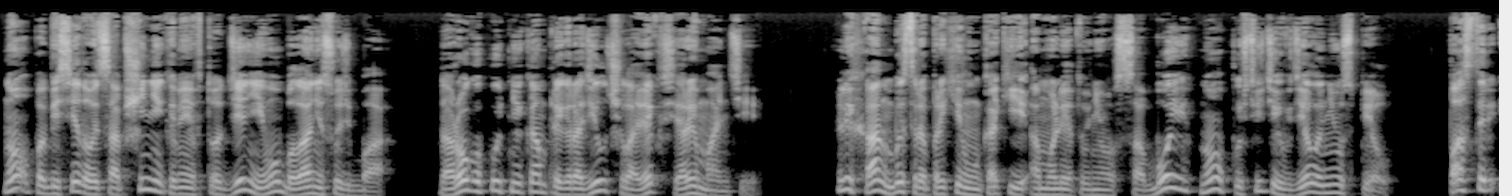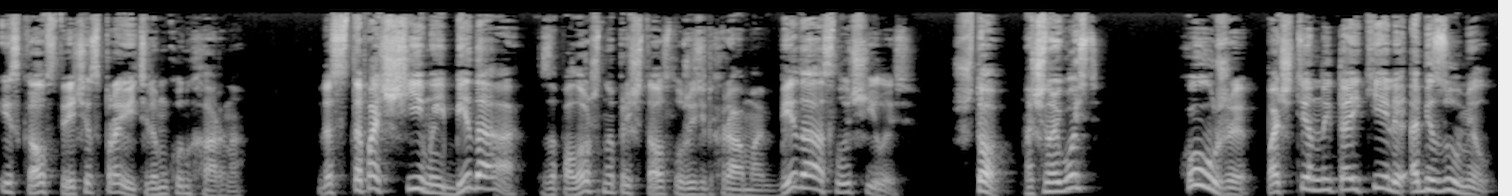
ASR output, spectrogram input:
Но побеседовать с общинниками в тот день ему была не судьба. Дорогу путникам преградил человек в серой мантии. Лихан быстро прикинул, какие амулеты у него с собой, но пустить их в дело не успел. Пастырь искал встречи с правителем Кунхарна. «Достопочтимый, беда!» – заполошно причитал служитель храма. «Беда случилась!» «Что, ночной гость?» «Хуже! Почтенный Тайкели обезумел!»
